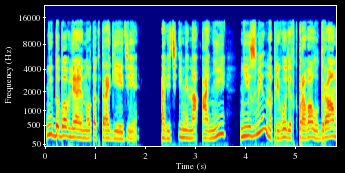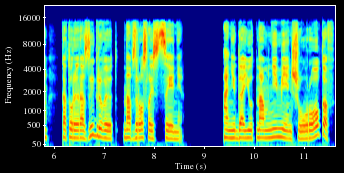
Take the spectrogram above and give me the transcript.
не добавляя ноток трагедии. А ведь именно они неизменно приводят к провалу драм, которые разыгрывают на взрослой сцене. Они дают нам не меньше уроков,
